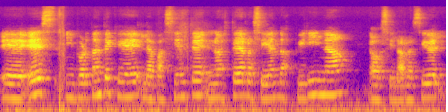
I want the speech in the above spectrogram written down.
Eh, es importante que la paciente no esté recibiendo aspirina o si la recibe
